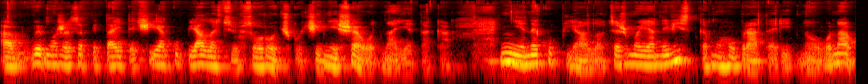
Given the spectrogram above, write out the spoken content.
А ви, може, запитаєте, чи я купляла цю сорочку, чи ні, ще одна є така. Ні, не купляла. Це ж моя невістка мого брата рідного. Вона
